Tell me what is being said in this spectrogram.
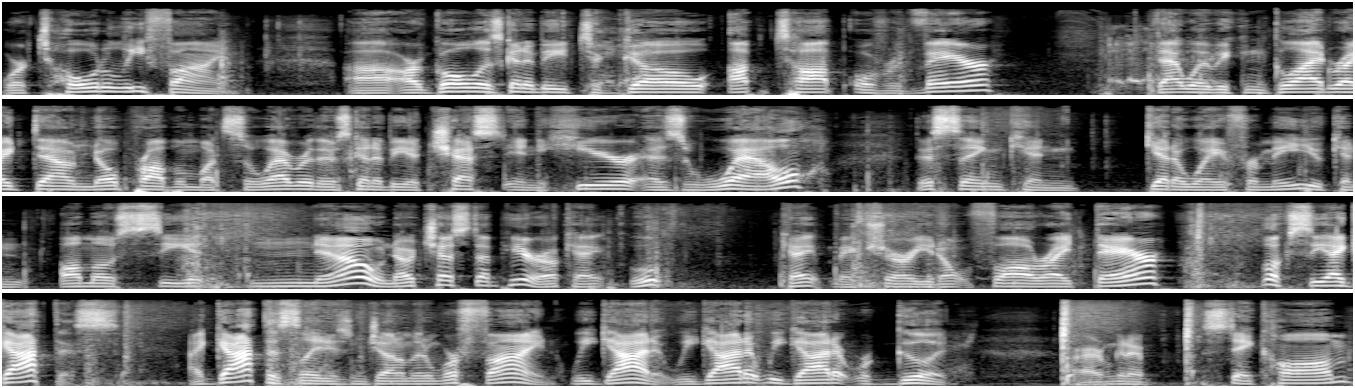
We're totally fine. Uh, our goal is going to be to go up top over there. That way we can glide right down, no problem whatsoever. There's going to be a chest in here as well. This thing can get away from me. You can almost see it. No, no chest up here. Okay. Oop. Okay, make sure you don't fall right there. Look, see, I got this. I got this, ladies and gentlemen. We're fine. We got it. We got it. We got it. We're good. All right, I'm going to stay calm.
